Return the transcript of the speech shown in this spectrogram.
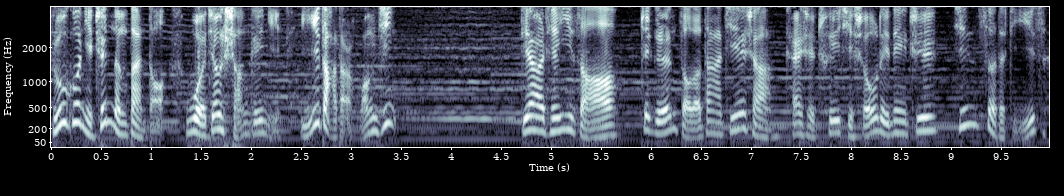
如果你真能办到，我将赏给你一大袋黄金。第二天一早，这个人走到大街上，开始吹起手里那只金色的笛子。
